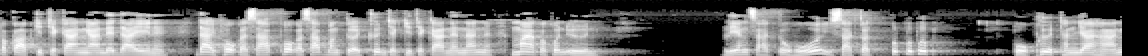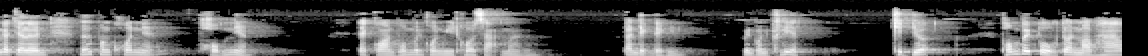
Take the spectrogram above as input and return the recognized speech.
ประกอบกิจการงานใดๆเนี่ย ได้โภกทรัพย์โภกทรัพย์บังเกิดขึ้นจากกิจการนั้นๆ มากกว่าคนอื่น เลี้ยงสัตว์ก็โหยสัตว์ก็ปุ๊บปุ๊บปุ๊บปลูกพืชธัญญาหารก็เจริญ เออบางคนเนี่ย ผมเนี่ย แต่ก่อนผมเป็นคนมีโทสะมาก ตอนเด็กๆ เป็นคนเครียด คิดเยอะ ผมไปปลูกต้นมะพร้าว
